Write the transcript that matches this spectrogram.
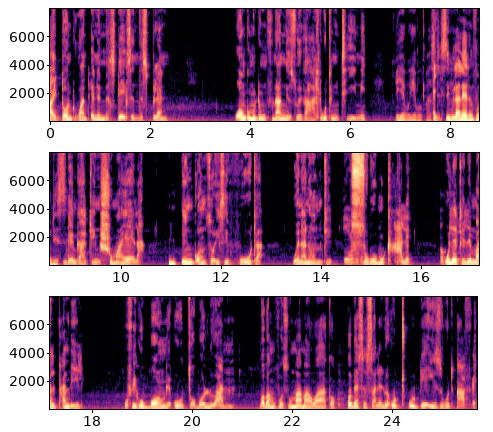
I don't want any mistakes in this plan. Wonke umuntu ngifuna ngizwe kahle ukuthi ngithini Yebo, yebo, Pastor. Sikulalele mfundisi. ngenkathi ngishumayela. Inkonzo isivutha wena nomthi usukuma ukhale. Ulethe le mali phambili. Ufike ubonge ugcobo lwami ngoba ngivusa umama wakho obese salelwe u2 days ukuthi afe.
